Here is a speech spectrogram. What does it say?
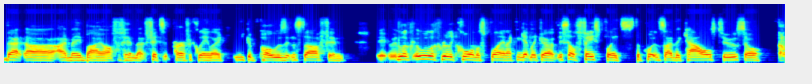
that uh, I may buy off of him that fits it perfectly. Like you could pose it and stuff, and it would look it would look really cool on display. And I can get like a they sell face plates to put inside the cowls too, so I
